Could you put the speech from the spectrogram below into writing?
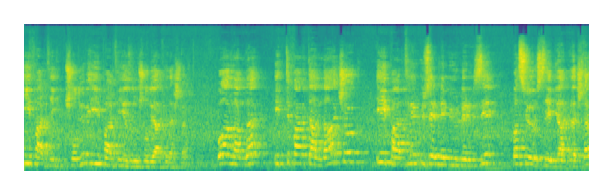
İyi Parti'ye gitmiş oluyor ve İyi Parti'ye yazılmış oluyor arkadaşlar. Bu anlamda ittifaktan daha çok İyi Parti'nin üzerine mühürlerimizi basıyoruz sevgili arkadaşlar.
